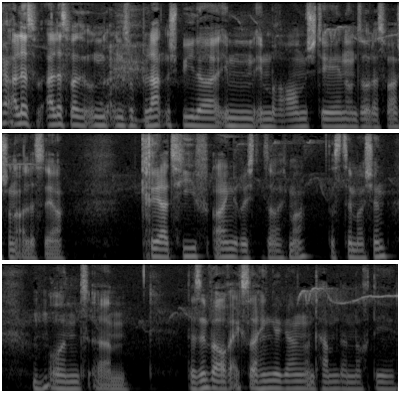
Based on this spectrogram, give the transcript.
äh, alles, alles, was und, und so Plattenspieler im, im Raum stehen und so, das war schon alles sehr kreativ eingerichtet, sag ich mal, das Zimmerchen. Mhm. Und ähm, da sind wir auch extra hingegangen und haben dann noch die,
